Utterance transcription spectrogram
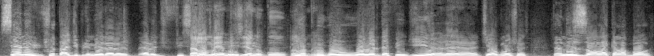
Se ele chutar de primeira era, era difícil. Pelo menos ia no gol, pelo ia menos. pro gol. O goleiro defendia, né? Tinha alguma chance. Então ele isola aquela bola.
